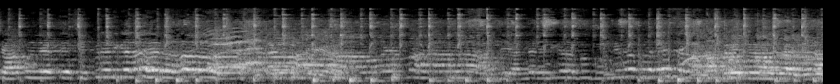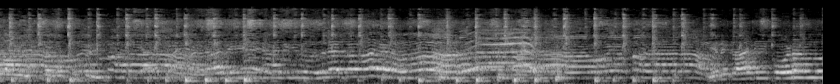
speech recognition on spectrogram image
షాపులు పెడితే చిక్కునని కదా వెనకాటి కోడళ్ళు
